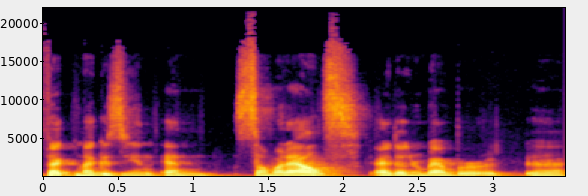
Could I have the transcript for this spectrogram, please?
Fact Magazine, and someone else. I don't remember. Uh,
